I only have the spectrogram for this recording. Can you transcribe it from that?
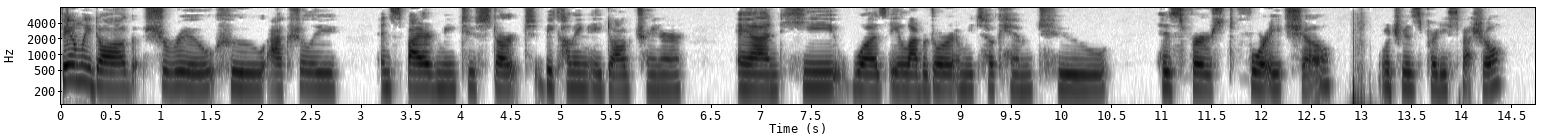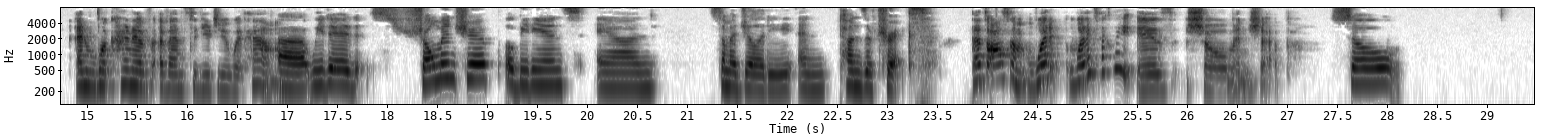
family dog, Sharu, who actually inspired me to start becoming a dog trainer. And he was a Labrador and we took him to his first 4-H show, which was pretty special. And what kind of events did you do with him? Uh, we did showmanship, obedience, and some agility and tons of tricks. That's awesome. What what exactly is showmanship? So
